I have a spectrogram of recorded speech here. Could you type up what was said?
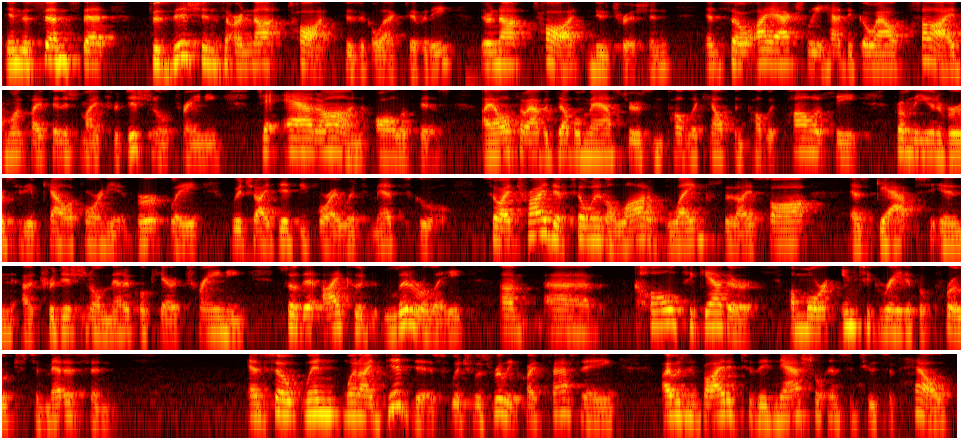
in the sense that physicians are not taught physical activity, they're not taught nutrition. And so I actually had to go outside once I finished my traditional training to add on all of this. I also have a double master's in public health and public policy from the University of California at Berkeley, which I did before I went to med school. So I tried to fill in a lot of blanks that I saw as gaps in uh, traditional medical care training so that I could literally um, uh, cull together a more integrative approach to medicine and so when when I did this, which was really quite fascinating, I was invited to the National Institutes of Health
